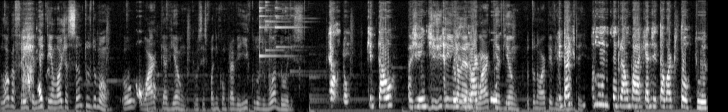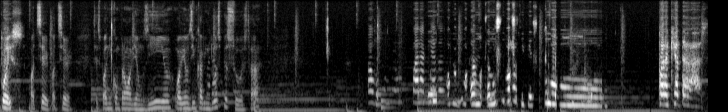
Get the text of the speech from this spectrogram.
Logo à frente ali tem a loja Santos Dumont, ou Warp Avião, que vocês podem comprar veículos voadores. Elton, que tal a gente. Digitem aí, galera, Warp Warp? Avião. Eu tô no Warp Avião, Que tal digita aí. todo mundo comprar um paraquedas e dar Warp Toto depois? Pode ser, pode ser. Vocês podem comprar um aviãozinho. O aviãozinho cabe em duas pessoas, tá? Ó, vou comprar um paraquedas. Eu, eu, não- eu não sei o que é isso. Paraquedas.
